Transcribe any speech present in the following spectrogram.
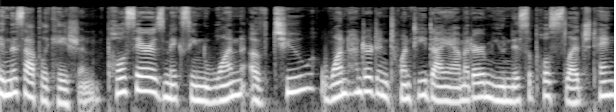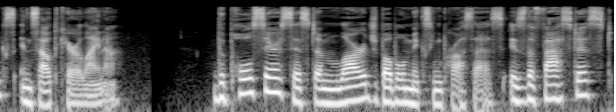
In this application, Pulsair is mixing one of two 120 diameter municipal sludge tanks in South Carolina. The Pulsair system large bubble mixing process is the fastest,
